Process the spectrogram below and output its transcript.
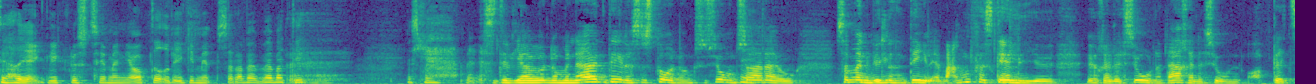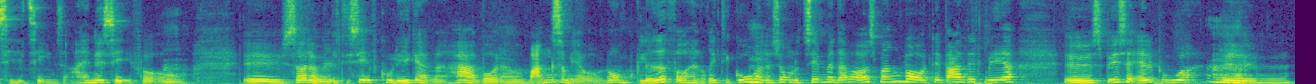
det havde jeg egentlig ikke lyst til, men jeg opdagede det ikke imens, eller hvad, hvad var det? Hvis man... Men altså, det, jeg, jo, når man er en del af så stor en organisation, ja. så er der jo så er man i virkeligheden en del af mange forskellige øh, relationer. Der er relationen opad til, til ens egne chefer, og ja. Øh, så er der jo alle de chefkollegaer, man har, hvor der er jo mange, som jeg er enormt glad for at have en rigtig gode mm. relationer til, men der var også mange, hvor det var lidt mere øh, spidse albuer. Øhm,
